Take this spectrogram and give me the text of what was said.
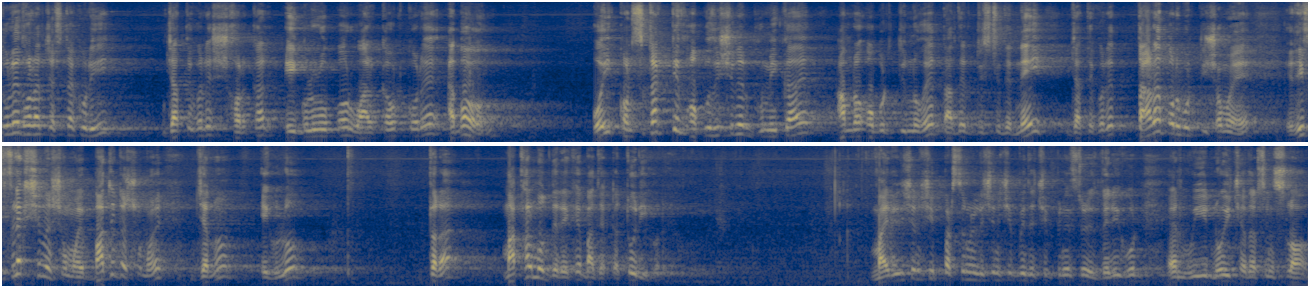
তুলে ধরার চেষ্টা করি যাতে করে সরকার এগুলোর উপর ওয়ার্কআউট করে এবং ওই কনস্ট্রাকটিভ অপোজিশনের ভূমিকায় আমরা অবতীর্ণ হয়ে তাদের দৃষ্টিতে নেই যাতে করে তারা পরবর্তী সময়ে রিফ্লেকশনের সময় বাজেটের সময় যেন এগুলো তারা মাথার মধ্যে রেখে বাজেটটা তৈরি করে My relationship, personal relationship with the chief minister is very good and we know each other since long.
